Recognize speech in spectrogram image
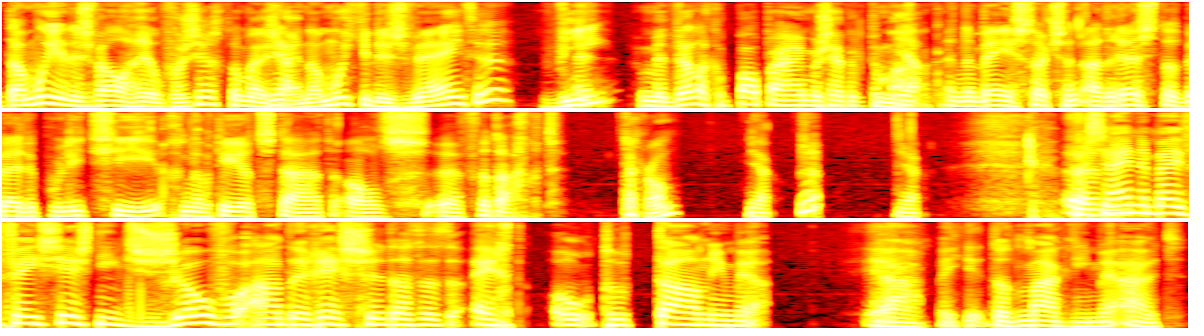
daar moet je dus wel heel voorzichtig mee zijn. Ja. Dan moet je dus weten wie, met welke pappenheimers heb ik te Ja, maken. en dan ben je straks een adres dat bij de politie genoteerd staat als eh, verdacht. Dat kan. Maar Ehm, zijn er bij V6 niet zoveel adressen dat het echt al totaal niet meer... Ja, weet je, dat maakt niet meer uit.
